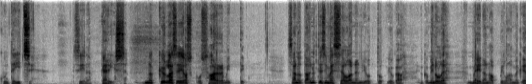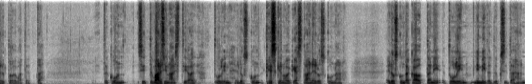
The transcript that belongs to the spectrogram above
kuin te itse siinä kärjessä? No kyllä se joskus harmitti. Sanotaan nyt esimerkiksi sellainen juttu, joka, joka minulle meidän oppilaamme kertoivat, että, että kun sitten varsinaisesti tulin eduskun, kesken oikeastaan eduskunnan eduskuntakautta, niin tulin nimitetyksi tähän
